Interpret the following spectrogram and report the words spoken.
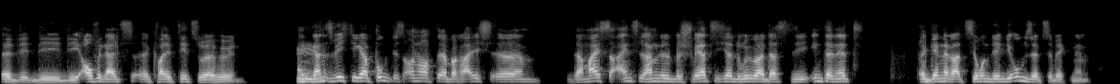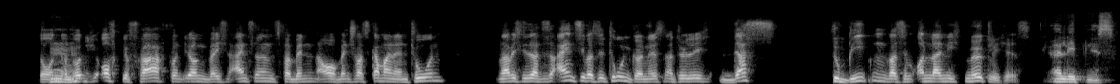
äh, die, die, die Aufenthaltsqualität zu erhöhen. Ein mhm. ganz wichtiger Punkt ist auch noch der Bereich, äh, der meiste Einzelhandel beschwert sich ja darüber, dass die Internetgeneration denen die Umsätze wegnimmt. So, und mhm. dann wurde ich oft gefragt von irgendwelchen Einzelhandelsverbänden auch, Mensch, was kann man denn tun? Und dann habe ich gesagt, das Einzige, was sie tun können, ist natürlich das zu bieten, was im Online nicht möglich ist. Erlebnis,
